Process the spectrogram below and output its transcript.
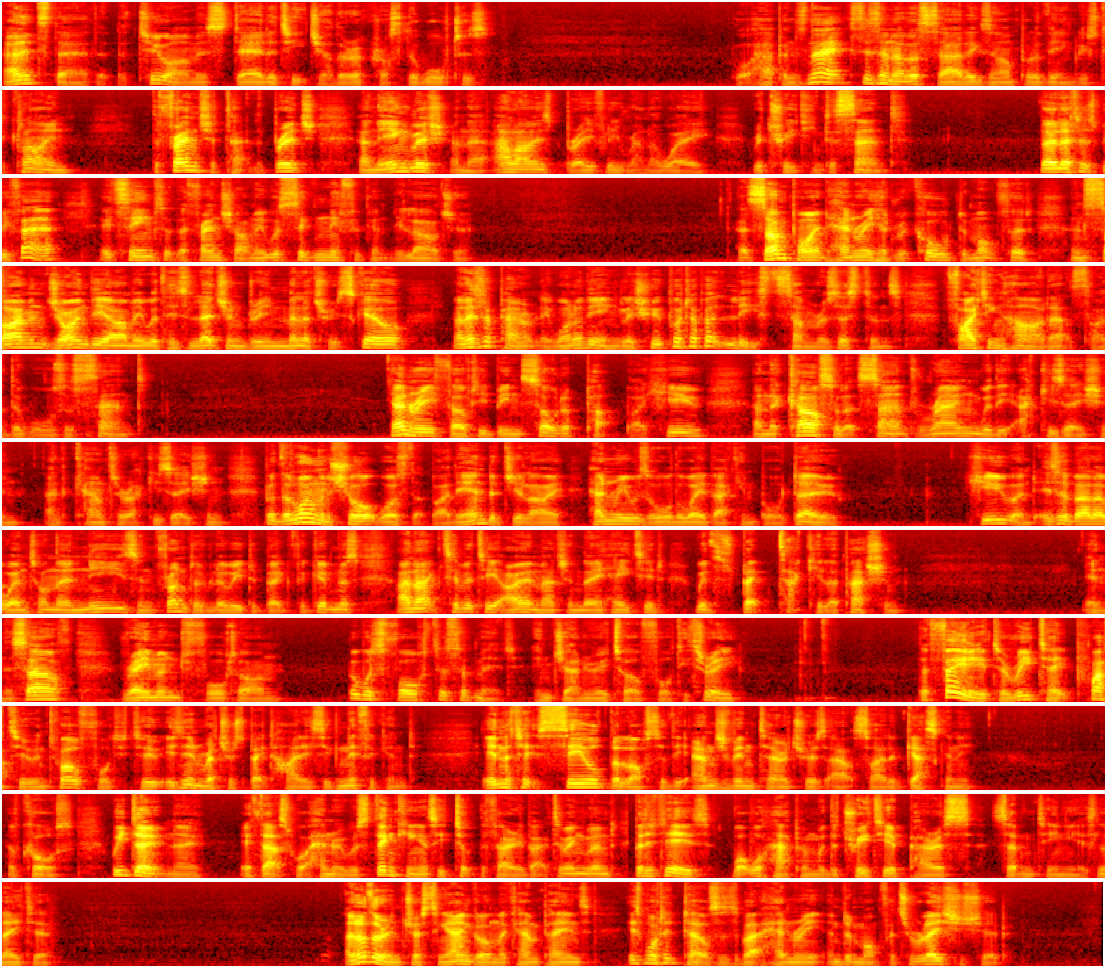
And it's there that the two armies stared at each other across the waters. What happens next is another sad example of the English decline. The French attacked the bridge, and the English and their allies bravely ran away, retreating to Saintes. Though let us be fair, it seems that the French army was significantly larger. At some point, Henry had recalled de Montfort, and Simon joined the army with his legendary military skill, and is apparently one of the English who put up at least some resistance, fighting hard outside the walls of Saintes. Henry felt he'd been sold a pup by Hugh, and the castle at Saintes rang with the accusation and counter accusation, but the long and short was that by the end of July, Henry was all the way back in Bordeaux. Hugh and Isabella went on their knees in front of Louis to beg forgiveness, an activity I imagine they hated with spectacular passion. In the south, Raymond fought on, but was forced to submit in January 1243. The failure to retake Poitou in 1242 is in retrospect highly significant, in that it sealed the loss of the Angevin territories outside of Gascony. Of course, we don't know if that's what Henry was thinking as he took the ferry back to England, but it is what will happen with the Treaty of Paris 17 years later. Another interesting angle on the campaigns is what it tells us about Henry and de Montfort's relationship.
